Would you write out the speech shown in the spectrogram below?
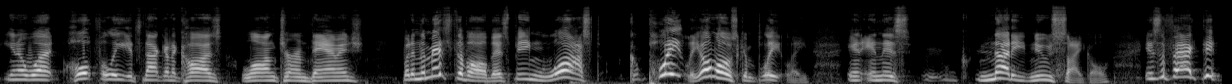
you know what? Hopefully, it's not going to cause long term damage. But in the midst of all this, being lost completely, almost completely, in, in this nutty news cycle, is the fact that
